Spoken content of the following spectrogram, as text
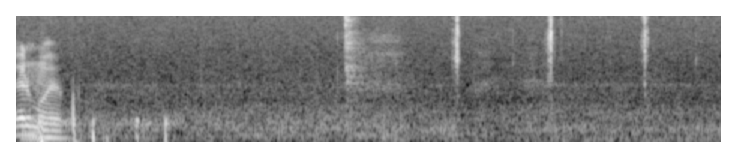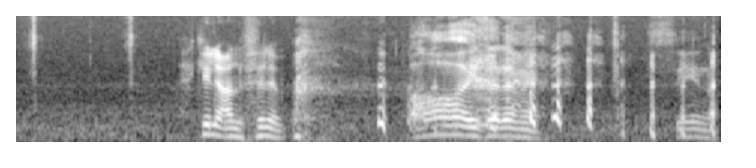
المهم؟ احكي لي عن الفيلم. آه يا زلمة. نسينا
